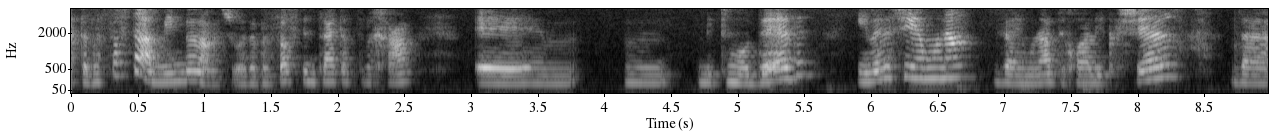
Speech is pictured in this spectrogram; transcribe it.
אתה בסוף תאמין במשהו, אתה בסוף תמצא את עצמך אה, מתמודד עם איזושהי אמונה, והאמונה הזאת יכולה להיכשל, וה,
